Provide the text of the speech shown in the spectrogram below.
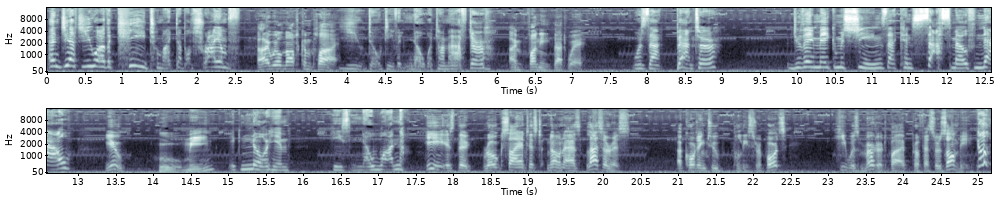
And yet you are the key to my double triumph. I will not comply. You don't even know what I'm after. I'm funny that way. Was that banter? Do they make machines that can sass mouth now? You. Who, me? Ignore him. He's no one. He is the rogue scientist known as Lazarus. According to police reports, he was murdered by Professor Zombie. Oh,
